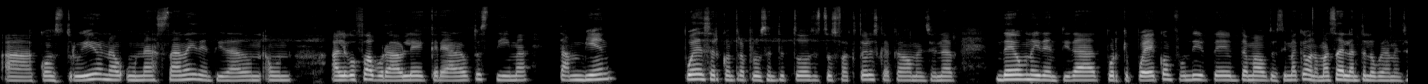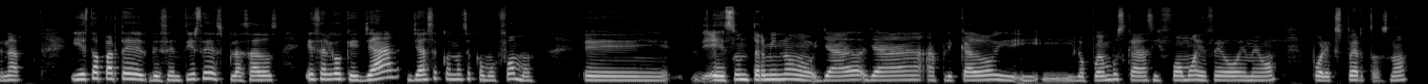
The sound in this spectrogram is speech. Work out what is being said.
a construir una, una sana identidad, un, un- algo favorable, crear autoestima, también puede ser contraproducente todos estos factores que acabo de mencionar de una identidad, porque puede confundirte un tema de autoestima que, bueno, más adelante lo voy a mencionar. Y esta parte de, de sentirse desplazados es algo que ya, ya se conoce como FOMO. Eh, es un término ya, ya aplicado y, lo pueden buscar así, FOMO, F-O-M-O, por expertos, ¿no?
